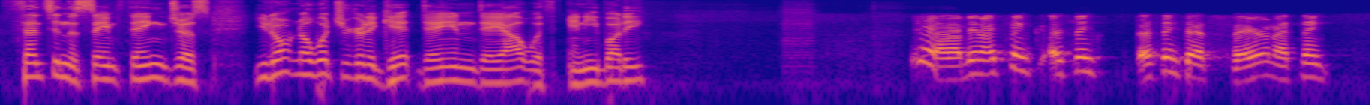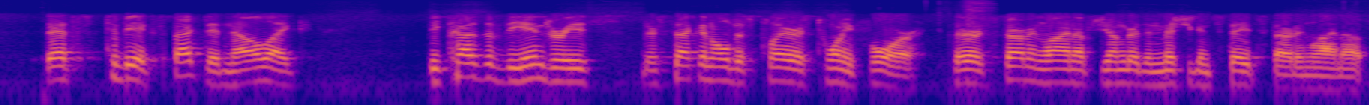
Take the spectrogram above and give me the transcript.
sensing the same thing just you don't know what you're going to get day in day out with anybody? Yeah, I mean, I think I think I think that's fair, and I think that's to be expected. No, like because of the injuries, their second oldest player is 24. Their starting lineup's younger than Michigan State's starting lineup.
